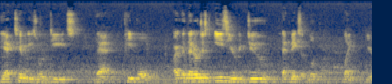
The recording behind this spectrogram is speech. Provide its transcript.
the activities or deeds that people, are, that are just easier to do that makes it look like you're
